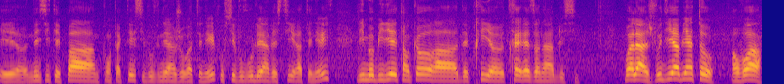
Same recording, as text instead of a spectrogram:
et euh, n'hésitez pas à me contacter si vous venez un jour à Tenerife ou si vous voulez investir à Tenerife. L'immobilier est encore à des prix euh, très raisonnables ici. Voilà, je vous dis à bientôt. Au revoir.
